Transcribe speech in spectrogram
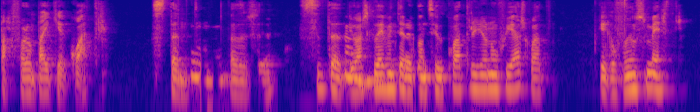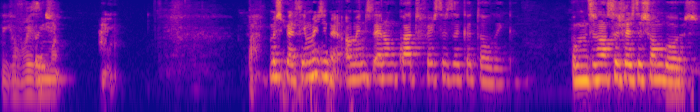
pá, foram para aí que é 4. Se tanto. Hum. Estás a perceber? Hum. Eu acho que devem ter acontecido 4 e eu não fui às 4. Porque é que eu fui um semestre. Porque é que eu fui assim uma. Pá. Mas pensa, imagina, ao menos eram 4 festas da Católica. Pelo menos as nossas festas são boas.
